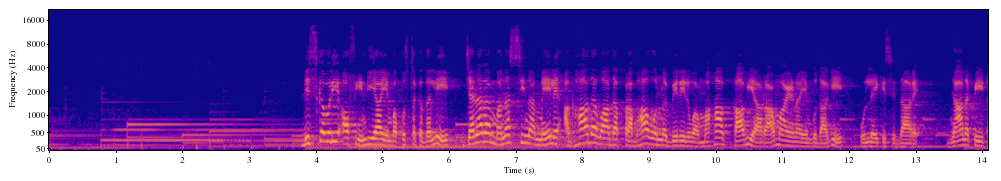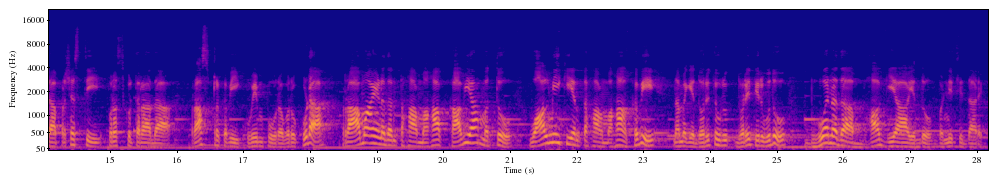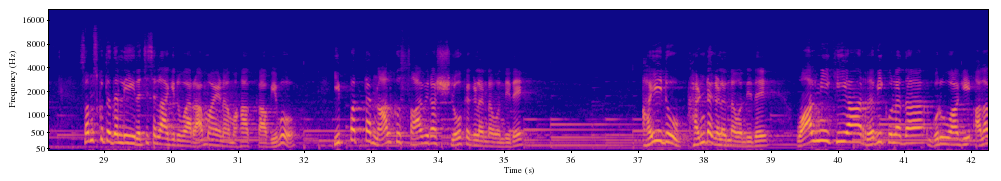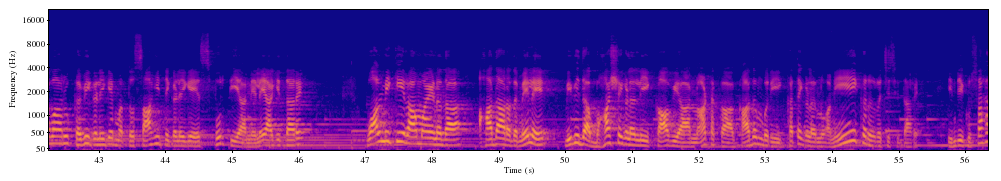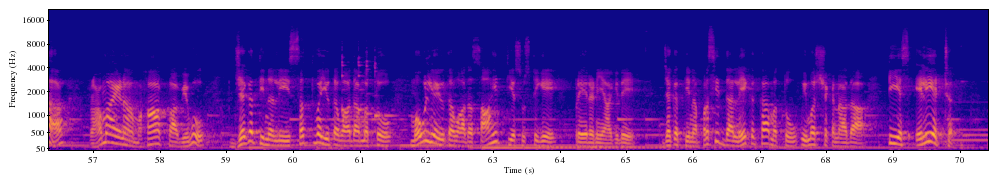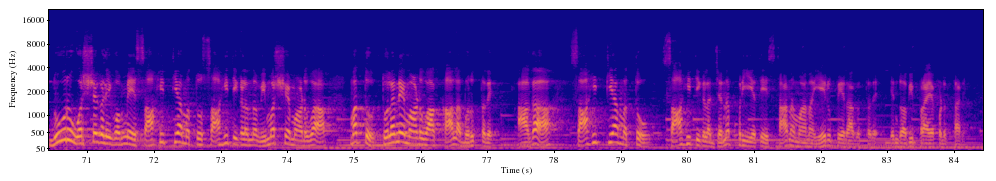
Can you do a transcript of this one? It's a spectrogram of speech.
ಡಿಸ್ಕವರಿ ಆಫ್ ಇಂಡಿಯಾ ಎಂಬ ಪುಸ್ತಕದಲ್ಲಿ ಜನರ ಮನಸ್ಸಿನ ಮೇಲೆ ಅಗಾಧವಾದ ಪ್ರಭಾವವನ್ನು ಬೀರಿರುವ ಮಹಾಕಾವ್ಯ ರಾಮಾಯಣ ಎಂಬುದಾಗಿ ಉಲ್ಲೇಖಿಸಿದ್ದಾರೆ. ಜ್ಞಾನಪೀಠ ಪ್ರಶಸ್ತಿ ಪುರಸ್ಕೃತರಾದ ರಾಷ್ಟ್ರಕವಿ ಕುವೆಂಪುರವರು ಕೂಡ ರಾಮಾಯಣದಂತಹ ಮಹಾಕಾವ್ಯ ಮತ್ತು ವಾಲ್ಮೀಕಿಯಂತಹ ಮಹಾಕವಿ ನಮಗೆ ದೊರೆತಿರು ದೊರೆತಿರುವುದು ಭುವನದ ಭಾಗ್ಯ ಎಂದು ಬಣ್ಣಿಸಿದ್ದಾರೆ. ಸಂಸ್ಕೃತದಲ್ಲಿ ರಚಿಸಲಾಗಿರುವ ರಾಮಾಯಣ ಮಹಾಕಾವ್ಯವು ಇಪ್ಪತ್ತ ನಾಲ್ಕು ಸಾವಿರ ಶ್ಲೋಕಗಳನ್ನು ಹೊಂದಿದೆ. ಐದು ಖಂಡಗಳನ್ನು ಹೊಂದಿದೆ. ವಾಲ್ಮೀಕಿಯ ರವಿಕುಲದ ಗುರುವಾಗಿ ಹಲವಾರು ಕವಿಗಳಿಗೆ ಮತ್ತು ಸಾಹಿತಿಗಳಿಗೆ ಸ್ಫೂರ್ತಿಯ ನೆಲೆಯಾಗಿದ್ದಾರೆ. ವಾಲ್ಮೀಕಿ ರಾಮಾಯಣದ ಆಧಾರದ ಮೇಲೆ ವಿವಿಧ ಭಾಷೆಗಳಲ್ಲಿ ಕಾವ್ಯ, ನಾಟಕ, ಕಾದಂಬರಿ ಕಥೆಗಳನ್ನು ಅನೇಕರು ರಚಿಸಿದ್ದಾರೆ. ಇಂದಿಗೂ ಸಹ ರಾಮಾಯಣ ಮಹಾಕಾವ್ಯವು ಜಗತ್ತಿನಲ್ಲಿ ಸತ್ವಯುತವಾದ ಮತ್ತು ಮೌಲ್ಯಯುತವಾದ ಸಾಹಿತ್ಯ ಸೃಷ್ಟಿಗೆ ಪ್ರೇರಣೆಯಾಗಿದೆ. ಜಗತ್ತಿನ ಪ್ರಸಿದ್ಧ ಲೇಖಕ ಮತ್ತು ವಿಮರ್ಶಕನಾದ ಟಿ ಎಸ್ ಎಲಿಯಟ್ ನೂರು ವರ್ಷಗಳಿಗೊಮ್ಮೆ ಸಾಹಿತ್ಯ ಮತ್ತು ಸಾಹಿತಿಗಳನ್ನು ವಿಮರ್ಶೆ ಮಾಡುವ ಮತ್ತು ತುಲನೆ ಮಾಡುವ ಕಾಲ ಬರುತ್ತದೆ. ಆಗ ಸಾಹಿತ್ಯ ಮತ್ತು ಸಾಹಿತಿಗಳ ಜನಪ್ರಿಯತೆ ಸ್ಥಾನಮಾನ ಏರುಪೇರಾಗುತ್ತದೆ ಎಂದು ಅಭಿಪ್ರಾಯಪಡುತ್ತಾನೆ.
